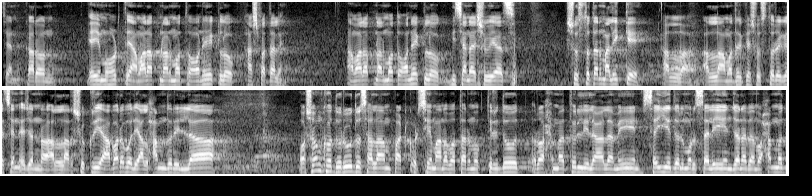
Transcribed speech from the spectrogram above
আছেন কারণ এই মুহূর্তে আমার আপনার মতো অনেক লোক হাসপাতালে, আমার আপনার মতো অনেক লোক বিছানায় শুয়ে আছে। সুস্থতার মালিককে আল্লাহ। আল্লাহ আমাদেরকে সুস্থ রেখেছেন, এজন্য আল্লাহর শুক্রিয়া। আবারও বলি, আলহামদুলিল্লাহ। অসংখ্য দুরুদ ও সালাম পাঠ করছি মানবতার মুক্তির দূত, রহমাতুল্লিল আলমিন সৈয়দুল মুরসালিন, জনাবে মোহাম্মদ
